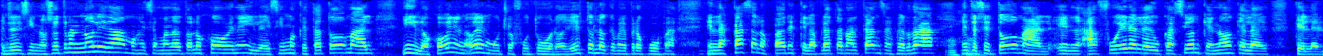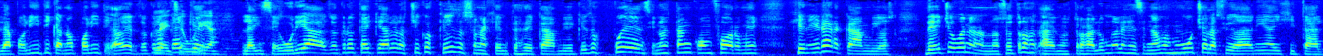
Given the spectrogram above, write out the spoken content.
Entonces, si nosotros no le damos ese mandato a los jóvenes y le decimos que está todo mal, y los jóvenes no ven mucho futuro, y esto es lo que me preocupa. En las casas los padres que la plata no alcanza, es verdad, entonces todo mal. En, afuera la educación, que no, que la que la, política, no política. A ver, yo creo que hay que. La inseguridad. Yo creo que hay que darle a los chicos que ellos son agentes de cambio y que ellos pueden, si no están conformes, generar cambios. De hecho, bueno, nosotros a nuestros alumnos les enseñamos mucho la ciudadanía digital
